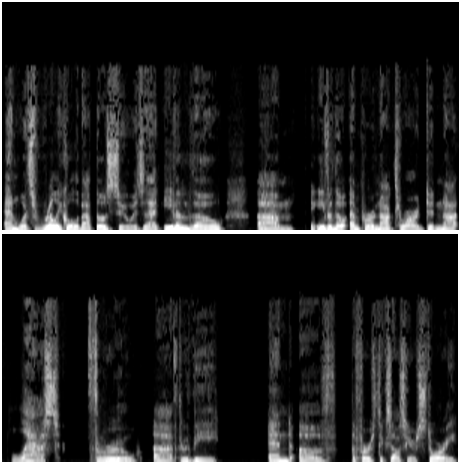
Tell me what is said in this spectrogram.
And what's really cool about those two is that even though, um, even though Emperor Noctirar did not last through, uh, through the end of the first Excelsior story,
